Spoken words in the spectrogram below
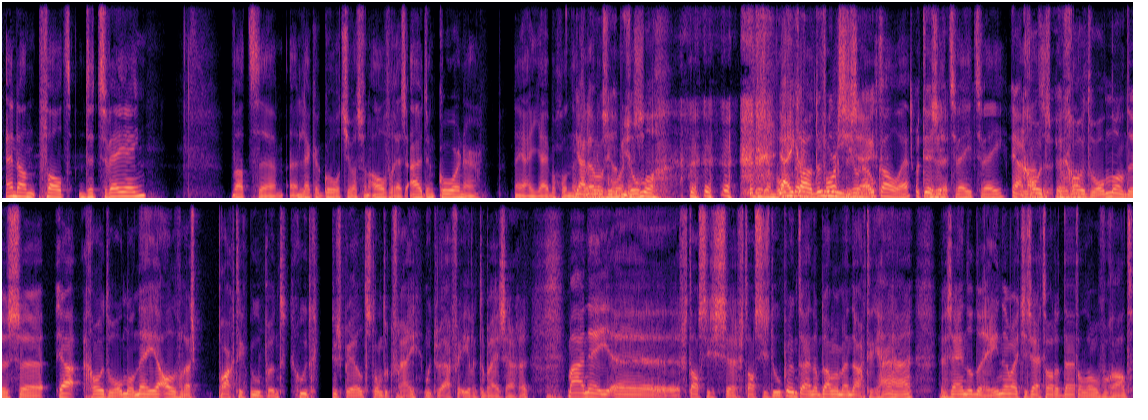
en dan valt de 2-1. Wat ehm, een lekker goaltje was van Alvarez uit een corner. Nou ja, jij begon net Ja, dat was heel corners. bijzonder. Het is een wonder. Ja, ik had het ook Vorig niet seizoen ook al, hè? Het is een- de 2-2. Ja, groot, wonder. Dus eh, ja, groot wonder. Nee, Alvarez, prachtig doelpunt. Goed gespeeld. Stond ook vrij, moeten we even eerlijk erbij zeggen. Maar nee, eh, fantastisch, eh, fantastisch doelpunt. En op dat moment dacht ik, haha, we zijn er doorheen. En wat je zegt, we hadden het net al over gehad.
